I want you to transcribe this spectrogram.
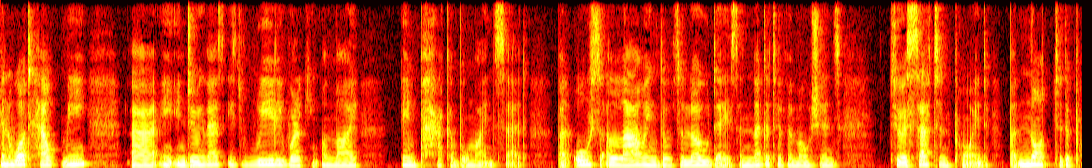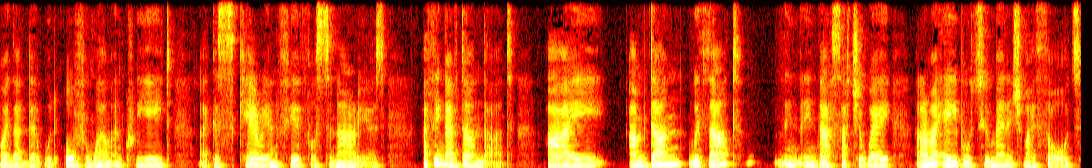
And what helped me uh, in, in doing that is really working on my impeccable mindset, but also allowing those low days and negative emotions to a certain point, but not to the point that that would overwhelm and create like a scary and fearful scenarios. I think I've done that. I am done with that in, in that such a way that I'm able to manage my thoughts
